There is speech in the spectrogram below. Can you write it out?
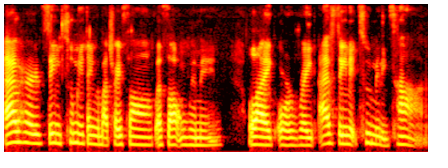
I've heard seen too many things about Trey Songz assaulting women, like or rape. I've seen it too many times,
